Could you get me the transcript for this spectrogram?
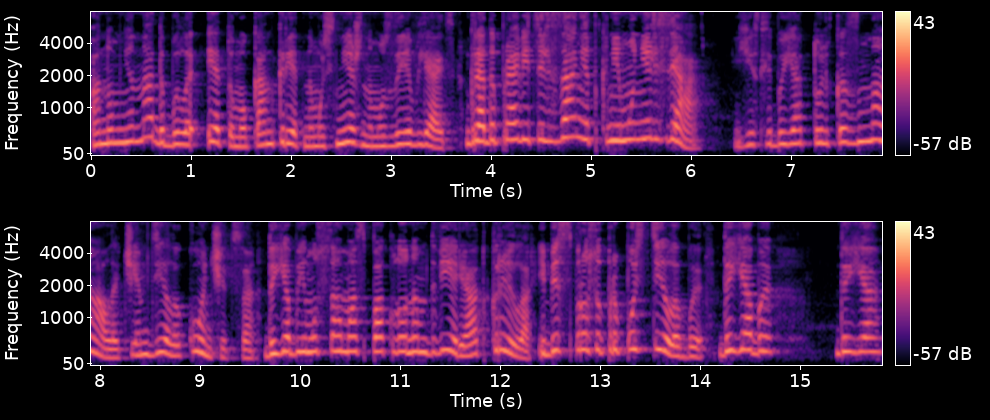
Оно мне надо было этому конкретному снежному заявлять. Градоправитель занят, к нему нельзя. Если бы я только знала, чем дело кончится, да я бы ему сама с поклоном двери открыла и без спросу пропустила бы. Да я бы... Да я...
